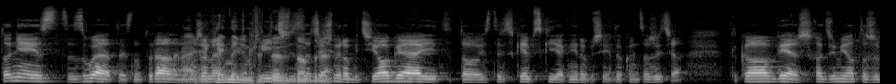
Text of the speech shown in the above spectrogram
to nie jest złe, to jest naturalne. Nie A możemy ja nie wiem, czy to jest dobre. zaczęliśmy robić jogę i to, to jesteś kiepski, jak nie robisz jej do końca życia. Tylko wiesz, chodzi mi o to, że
